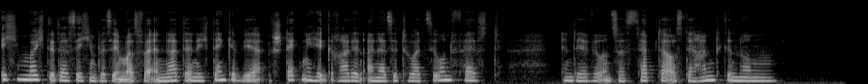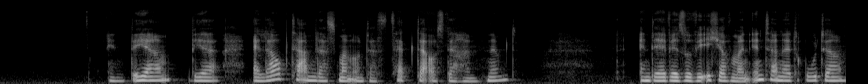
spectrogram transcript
ich möchte, dass sich ein bisschen was verändert, denn ich denke, wir stecken hier gerade in einer Situation fest, in der wir uns das Zepter aus der Hand genommen, in der wir erlaubt haben, dass man uns das Zepter aus der Hand nimmt, in der wir, so wie ich auf meinen Internetrouter,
